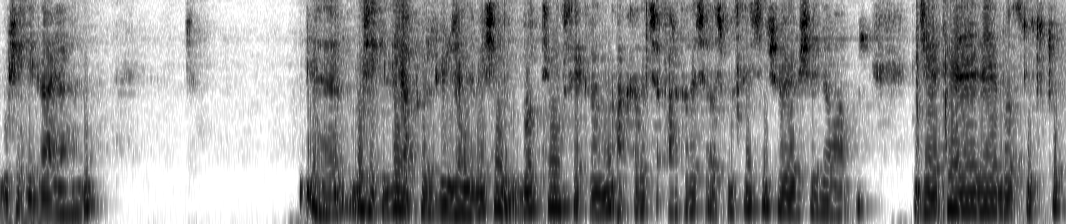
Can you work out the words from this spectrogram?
Bu şekilde ayarladım. E, bu şekilde yapıyoruz güncellemeyi. Şimdi bu Timux ekranının arkada, arkada çalışması için şöyle bir şey de vardır. CTRL'ye basılı tutup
